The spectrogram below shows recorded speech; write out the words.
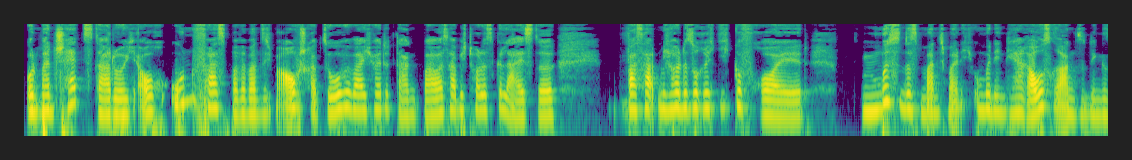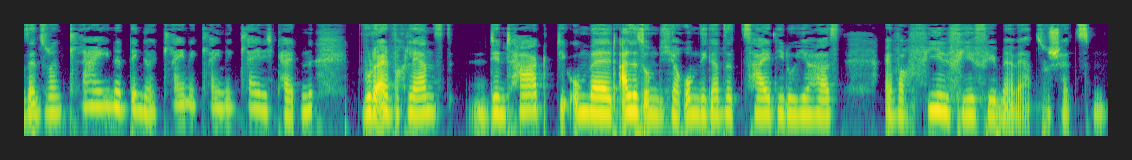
Und man schätzt dadurch auch unfassbar, wenn man sich mal aufschreibt, so, wofür war ich heute dankbar, was habe ich Tolles geleistet, was hat mich heute so richtig gefreut. Müssen das manchmal nicht unbedingt herausragendste Dinge sein, sondern kleine Dinge, kleine, kleine Kleinigkeiten, wo du einfach lernst, den Tag, die Umwelt, alles um dich herum, die ganze Zeit, die du hier hast, einfach viel, viel, viel mehr wertzuschätzen.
